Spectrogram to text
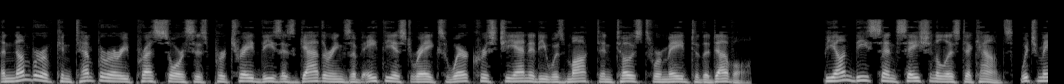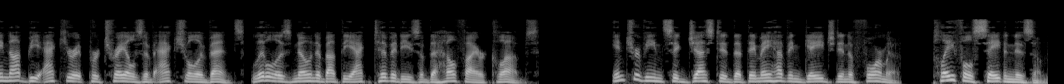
A number of contemporary press sources portrayed these as gatherings of atheist rakes where Christianity was mocked and toasts were made to the devil. Beyond these sensationalist accounts, which may not be accurate portrayals of actual events, little is known about the activities of the Hellfire Clubs. Introvigne suggested that they may have engaged in a form of playful Satanism,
